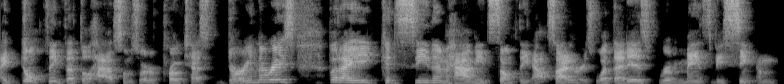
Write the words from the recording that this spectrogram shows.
I don't think that they'll have some sort of protest during the race, but I could see them having something outside of the race. What that is remains to be seen. I'm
